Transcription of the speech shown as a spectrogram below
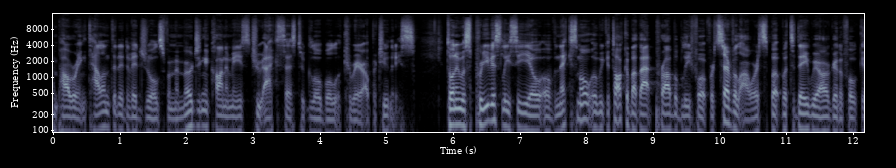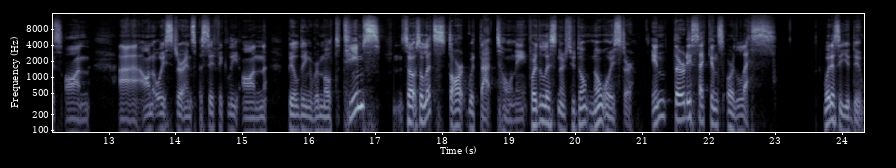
empowering talented individuals from emerging economies through access to global career opportunities. Tony was previously CEO of Nexmo, and we could talk about that probably for, for several hours. But but today we are going to focus on uh, on Oyster and specifically on building remote teams. So, so let's start with that, Tony. For the listeners who don't know Oyster, in 30 seconds or less, what is it you do?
